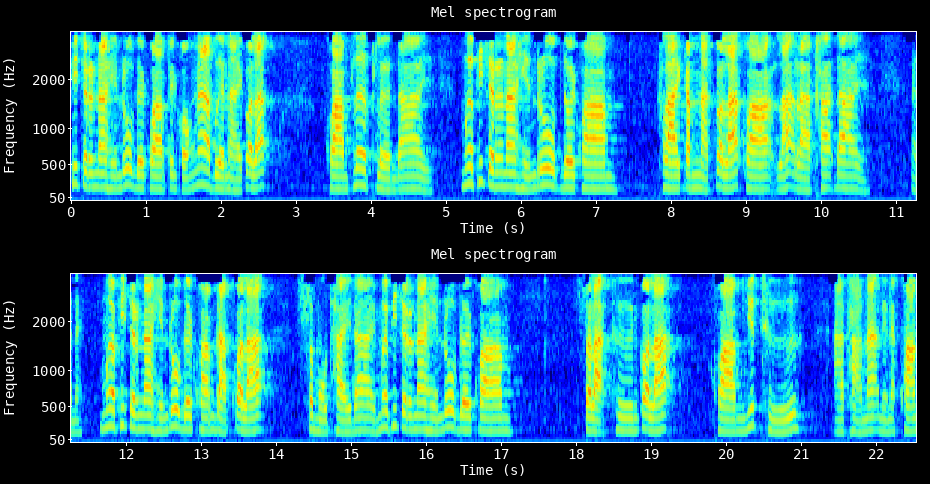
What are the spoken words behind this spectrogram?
พิจารณาเห็นรูปโดยความเป็นของหน้าเบื่อหน่ายก็ละ ความเพลิดเพลินได้ เมื่อพิจารณาเห็นรูปโดยความคลายกำหนัดก็ละความละราคะได้อันนะเมื่อพิจารณาเห็นรูปโดยความดับก็ละสมุทัยได้ เมื่อพิจารณาเห็นรูปโดยความสละคืนก็ละ ความยึดถืออาถานะเนี่ยนะความ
